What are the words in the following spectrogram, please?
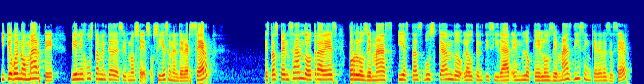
y que bueno, Marte viene justamente a decirnos eso. Sigues en el deber ser, estás pensando otra vez por los demás y estás buscando la autenticidad en lo que los demás dicen que debes de ser.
